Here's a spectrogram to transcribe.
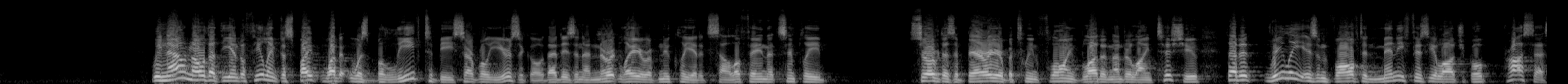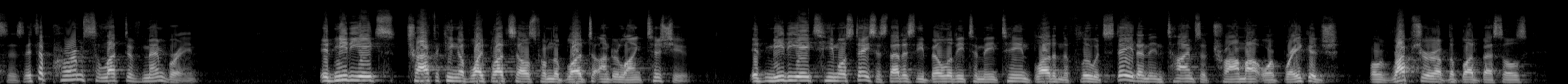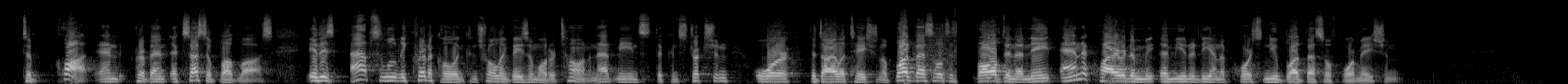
We now know that the endothelium, despite what it was believed to be several years ago, that is an inert layer of nucleated cellophane that simply served as a barrier between flowing blood and underlying tissue, that it really is involved in many physiological processes. It's a perm-selective membrane. It mediates trafficking of white blood cells from the blood to underlying tissue. It mediates hemostasis, that is the ability to maintain blood in the fluid state and in times of trauma or breakage or rupture of the blood vessels to clot and prevent excessive blood loss. It is absolutely critical in controlling vasomotor tone, and that means the constriction or the dilatation of blood vessels. It's involved in innate and acquired Im immunity and, of course, new blood vessel formation.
